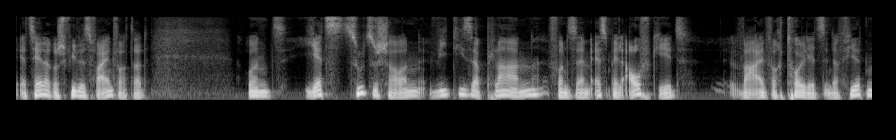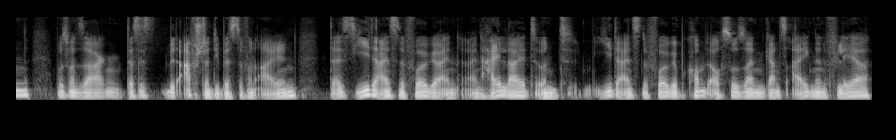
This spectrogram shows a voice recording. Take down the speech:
erzählerisch vieles vereinfacht hat. Und jetzt zuzuschauen, wie dieser Plan von Sam Esmail aufgeht, war einfach toll. Jetzt in der vierten muss man sagen, das ist mit Abstand die beste von allen. Da ist jede einzelne Folge ein, ein Highlight und jede einzelne Folge bekommt auch so seinen ganz eigenen Flair.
